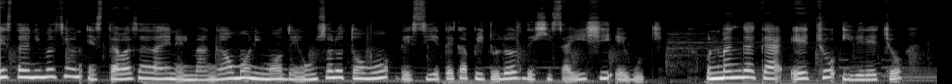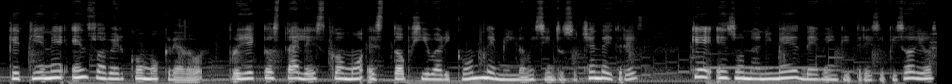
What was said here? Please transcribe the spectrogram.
Esta animación está basada en el manga homónimo de un solo tomo de 7 capítulos de Hisaishi Eguchi, un mangaka hecho y derecho que tiene en su haber como creador proyectos tales como Stop Hibari-kun de 1983, que es un anime de 23 episodios,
